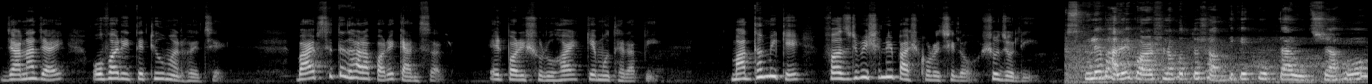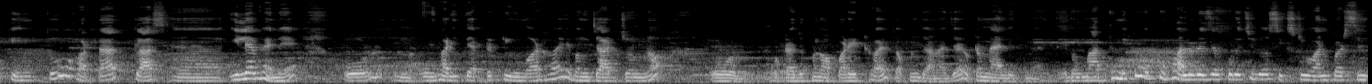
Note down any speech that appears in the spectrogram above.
জানা যায়, ওভারিতে টিউমার হয়েছে। বায়োপসিতে ধরা পড়ে ক্যান্সার। এরপরে শুরু হয় কেমোথেরাপি। মাধ্যমিকে ফার্স্ট ডিভিশনে পাশ করেছিল সুজলি। স্কুলে ভালোই পড়াশোনা করতো সব দিকে খুব তার উৎসাহ, কিন্তু হঠাৎ ক্লাস ইলেভেনে ওর ওভারিতে একটা টিউমার হয় এবং যার জন্য ওর, ওটা যখন অপারেট হয় তখন জানা যায় ওটা ম্যালিগন্যান্ট এবং মাধ্যমিকেও ও খুব ভালো রেজাল্ট করেছিল সিক্সটি ওয়ান পার্সেন্ট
